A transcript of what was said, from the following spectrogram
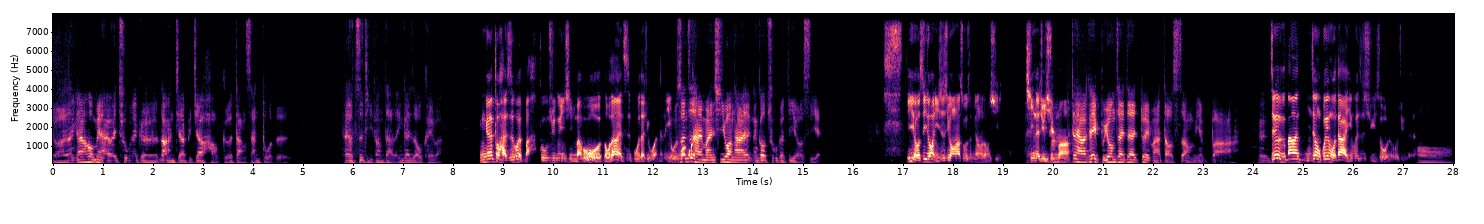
有啊，那你看后面还会出那个让人家比较好格挡闪躲的，还有字体放大的，应该是 OK 吧？应该都还是会吧，陆续更新吧。不过我我当然是不会再去玩的了，因为我，我甚至还蛮希望他能够出个 DLC 耶。DLC 的话，你是希望他出什么样的东西？新的剧情吗？对啊，可以不用再在对马岛上面吧？嗯，这个当然，你这种规模大概已经会是续作了，我觉得。哦。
